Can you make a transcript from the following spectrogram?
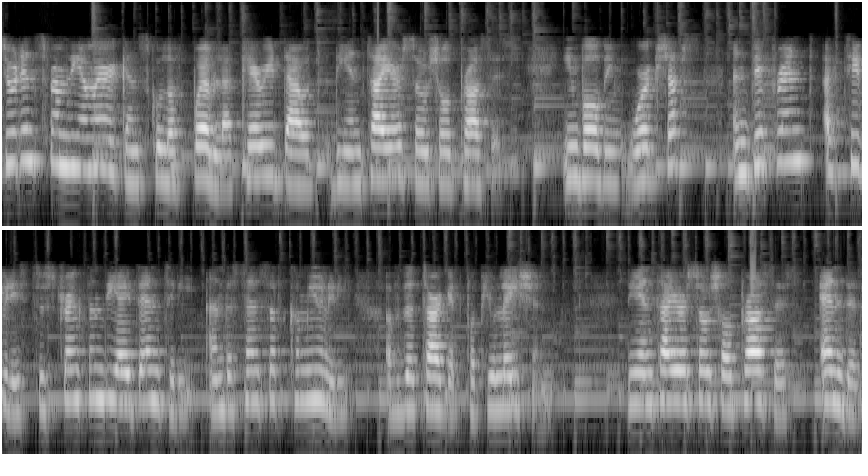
Students from the American School of Puebla carried out the entire social process, involving workshops and different activities to strengthen the identity and the sense of community of the target population. The entire social process ended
